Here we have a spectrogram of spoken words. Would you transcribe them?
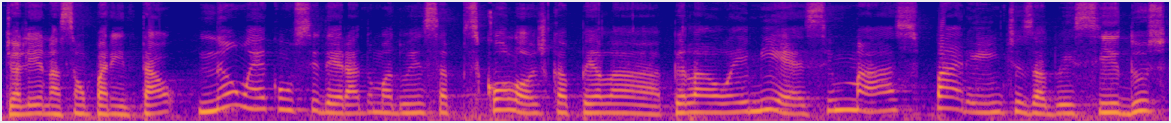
de alienação parental, não é considerada uma doença psicológica pela, pela OMS, mas parentes adoecidos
